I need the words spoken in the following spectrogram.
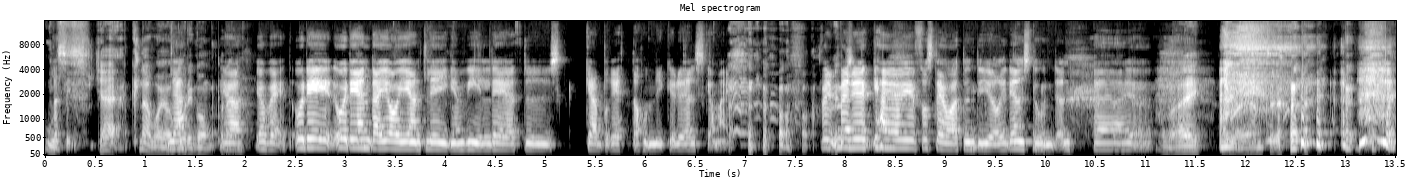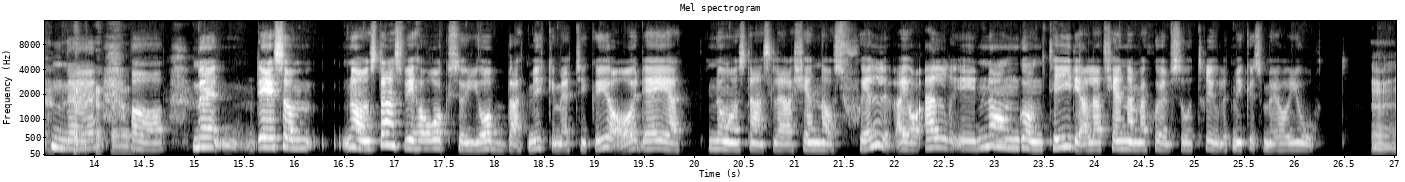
Uff, jäklar vad jag går igång på ja, det. jag vet. Och det. Och det enda jag egentligen vill är att du ska berätta hur mycket du älskar mig. Men det kan jag ju förstå att du inte gör i den stunden. Eh, Nej, det gör jag inte. Nej, ja. Men det som någonstans vi har också jobbat mycket med tycker jag, det är att någonstans lära känna oss själva. Jag har aldrig någon gång tidigare lärt känna mig själv så otroligt mycket som jag har gjort Mm,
